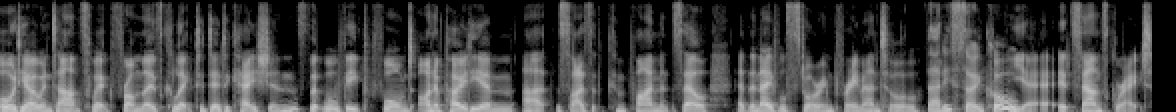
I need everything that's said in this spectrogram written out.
audio and dance work from those collected dedications that will be performed on a podium uh, the size of a confinement cell at the Naval Store in Fremantle. That is so cool. Yeah, it sounds great.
